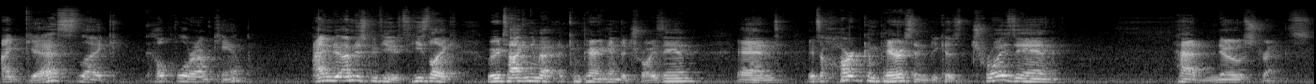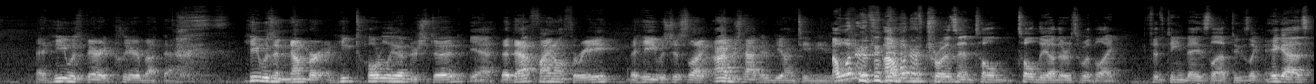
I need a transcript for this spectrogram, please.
I guess, like helpful around camp. I'm, I'm just confused. He's like, we were talking about comparing him to Troyzan, and it's a hard comparison because Troyzan had no strengths, and he was very clear about that. He was a number, and he totally understood Yeah. that that final three that he was just like, I'm just happy to be on TV. I wonder if I wonder if Troyzan told told the others with like 15 days left. He was like, "Hey guys,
